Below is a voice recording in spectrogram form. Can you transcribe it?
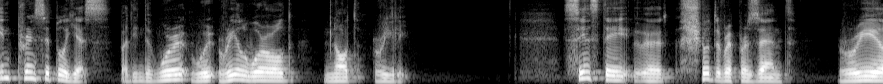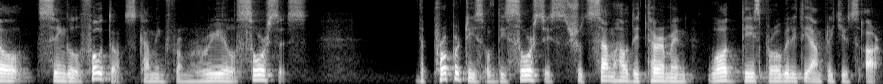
In principle, yes, but in the real world, not really. Since they uh, should represent real single photons coming from real sources, the properties of these sources should somehow determine what these probability amplitudes are.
